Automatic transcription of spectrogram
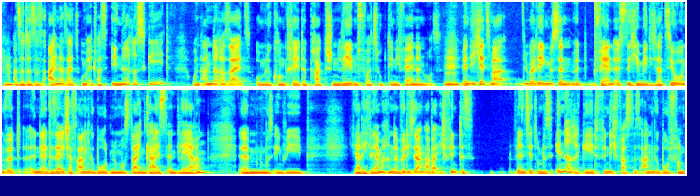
Hm. Also, dass es einerseits um etwas Inneres geht und andererseits um einen konkreten praktischen Lebensvollzug, den ich verändern muss. Hm. Wenn ich jetzt mal überlegen müsste, dann wird fernöstliche Meditation wird in der Gesellschaft angeboten, du musst deinen Geist entleeren, ähm, du musst irgendwie ja, dich leer machen, dann würde ich sagen, aber ich finde das wenn es jetzt um das Innere geht, finde ich fast das Angebot von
